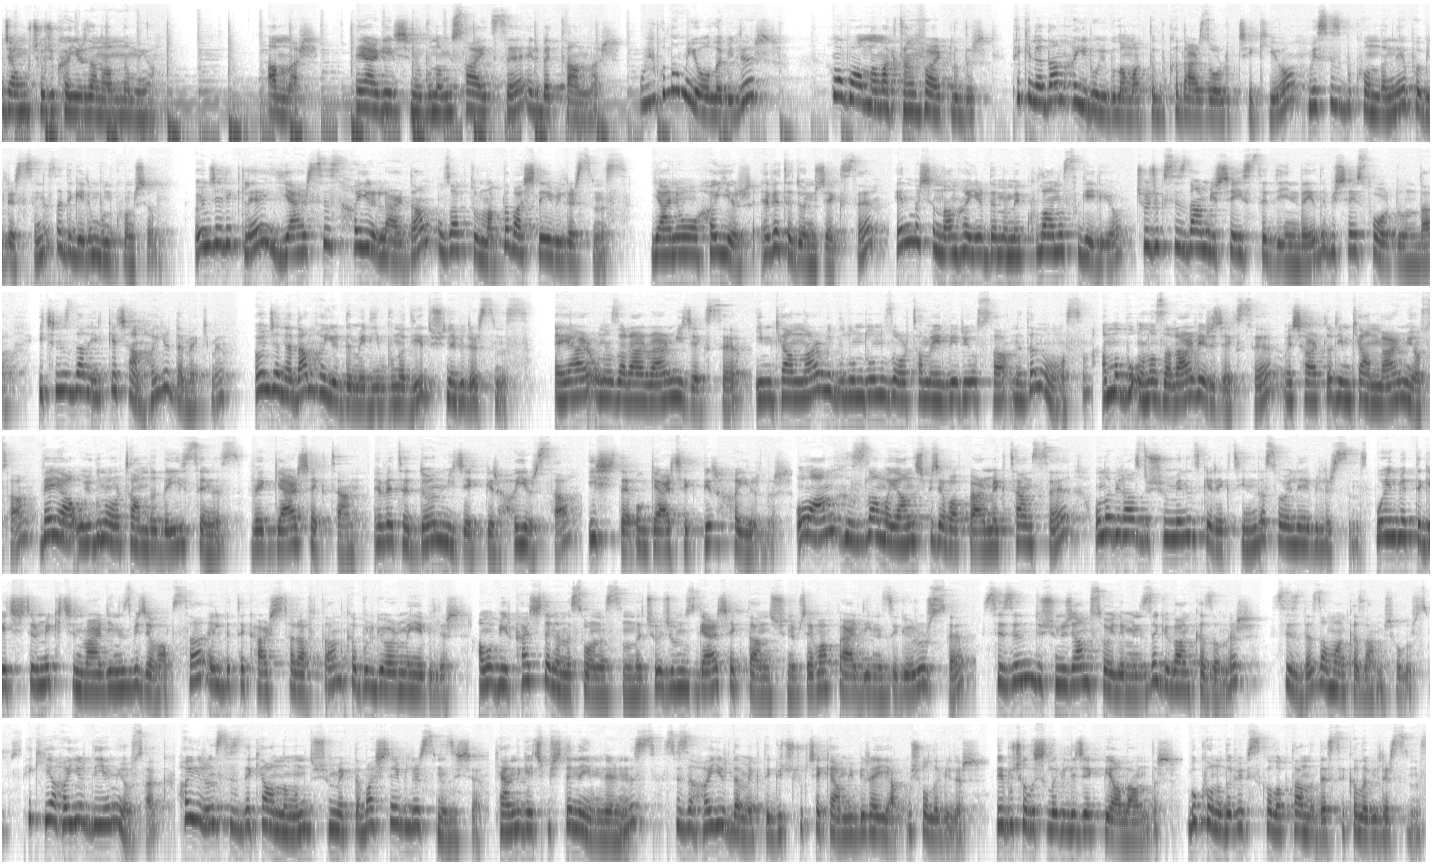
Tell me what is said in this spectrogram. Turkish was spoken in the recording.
Hocam bu çocuk hayırdan anlamıyor. Anlar. Eğer gelişimi buna müsaitse elbette anlar. Uygulamıyor olabilir ama bu anlamaktan farklıdır. Peki neden hayır uygulamakta bu kadar zorluk çekiyor ve siz bu konuda ne yapabilirsiniz? Hadi gelin bunu konuşalım. Öncelikle yersiz hayırlardan uzak durmakla başlayabilirsiniz. Yani o hayır evete dönecekse en başından hayır dememek kulağa nasıl geliyor? Çocuk sizden bir şey istediğinde ya da bir şey sorduğunda içinizden ilk geçen hayır demek mi? Önce neden hayır demeliyim buna diye düşünebilirsiniz. Eğer ona zarar vermeyecekse, imkanlar ve bulunduğunuz ortam el veriyorsa neden olmasın? Ama bu ona zarar verecekse ve şartlar imkan vermiyorsa veya uygun ortamda değilseniz ve gerçekten evete dönmeyecek bir hayırsa işte o gerçek bir hayırdır. O an hızlı ama yanlış bir cevap vermektense ona biraz düşünmeniz gerektiğini de söyleyebilirsiniz. Bu elbette geçiştirmek için verdiğiniz bir cevapsa elbette karşı taraftan kabul görmeyebilir. Ama birkaç deneme sonrasında çocuğunuz gerçekten düşünüp cevap verdiğinizi görürse sizin düşüneceğim söyleminize güven kazanır siz de zaman kazanmış olursunuz. Peki ya hayır diyemiyorsak? Hayırın sizdeki anlamını düşünmekle başlayabilirsiniz işe. Kendi geçmiş deneyimleriniz size hayır demekte güçlük çeken bir birey yapmış olabilir. Ve bu çalışılabilecek bir alandır. Bu konuda bir psikologdan da destek alabilirsiniz.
